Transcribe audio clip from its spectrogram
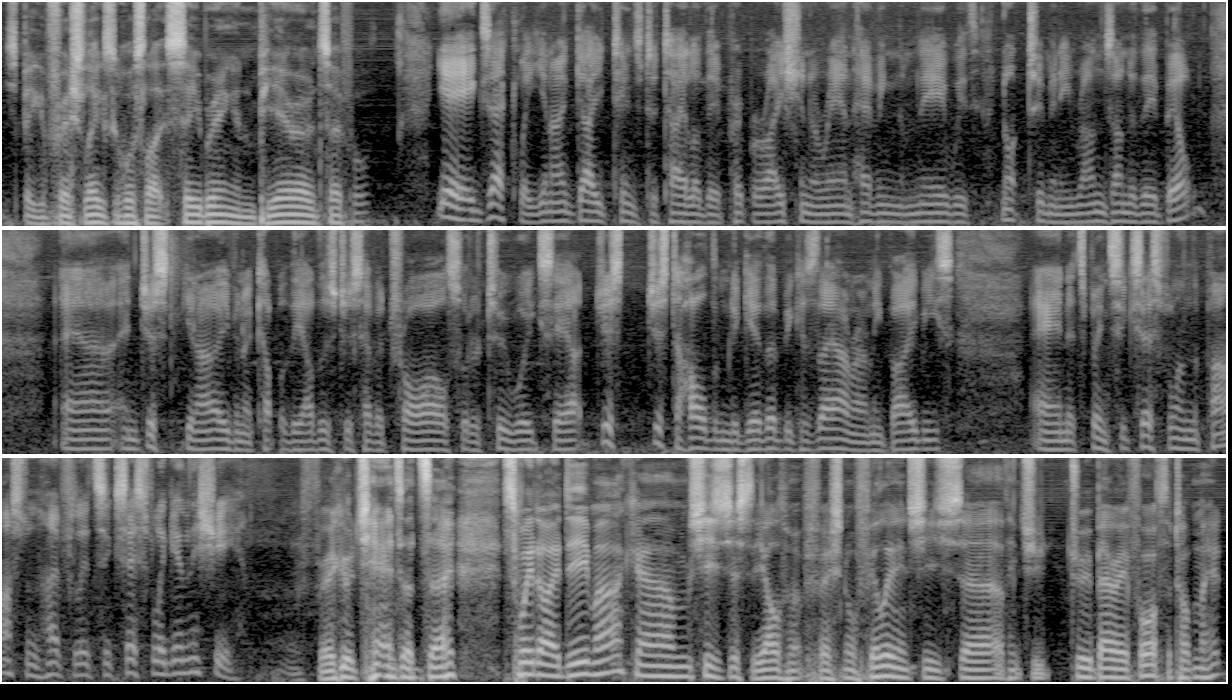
You speak of fresh legs, a horse like Sebring and Pierro and so forth. Yeah, exactly. You know, Gai tends to tailor their preparation around having them there with not too many runs under their belt. Uh, and just you know, even a couple of the others just have a trial, sort of two weeks out, just just to hold them together because they are only babies, and it's been successful in the past, and hopefully it's successful again this year. Very good chance, I'd say. Sweet idea, Mark. Um, she's just the ultimate professional filly, and she's, uh, I think, she drew barrier four off the top of my head.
